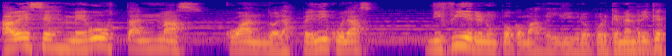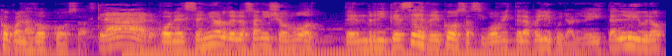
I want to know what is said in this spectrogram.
A veces me gustan más cuando las películas difieren un poco más del libro, porque me enriquezco con las dos cosas. Claro. Con El Señor de los Anillos vos te enriqueces de cosas si vos viste la película, leíste el libro,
